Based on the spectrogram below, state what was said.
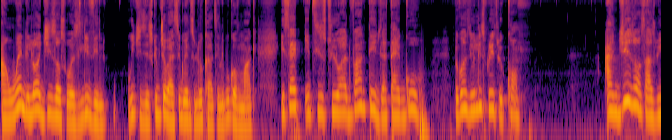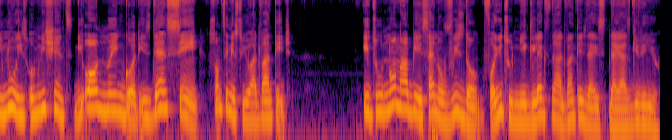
And when the Lord Jesus was living, which is the scripture we're still going to look at in the book of Mark, he said, It is to your advantage that I go, because the Holy Spirit will come. And Jesus, as we know, is omniscient. The all knowing God is then saying something is to your advantage. It will not now be a sign of wisdom for you to neglect the advantage that, is, that He has given you.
